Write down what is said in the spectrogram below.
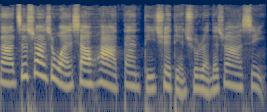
那这算是玩笑话，但的确点出人的重要性。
